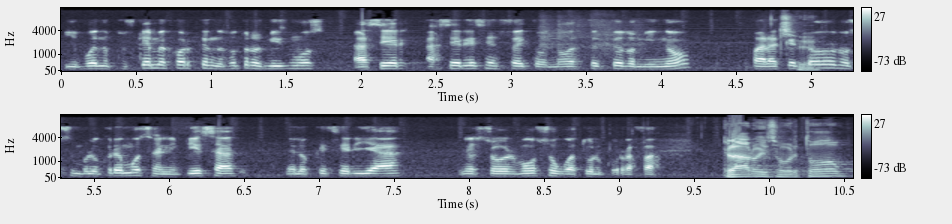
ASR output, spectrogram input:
y bueno, pues qué mejor que nosotros mismos hacer, hacer ese efecto, ¿no? Efecto dominó para que sí. todos nos involucremos en la limpieza de lo que sería nuestro hermoso Huatulco, Rafa. Claro, y sobre todo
